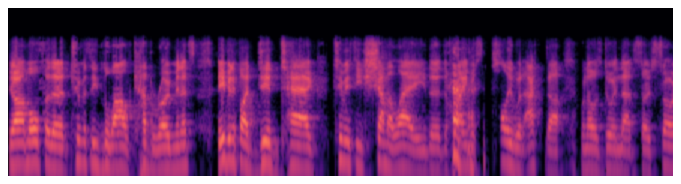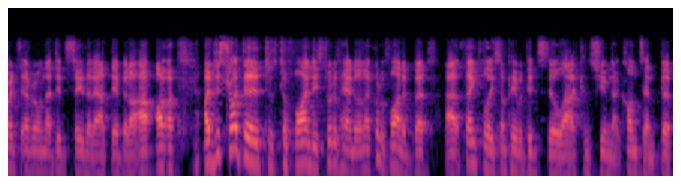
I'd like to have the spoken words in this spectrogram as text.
You know, I'm all for the Timothy Luwawu-Cabarrot minutes, even if I did tag Timothy Chalamet, the, the famous Hollywood actor, when I was doing that. So sorry to everyone that did see that out there, but I I, I just tried to, to, to find his Twitter handle and I couldn't find it. But uh, thankfully, some people did still uh, consume that content. But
